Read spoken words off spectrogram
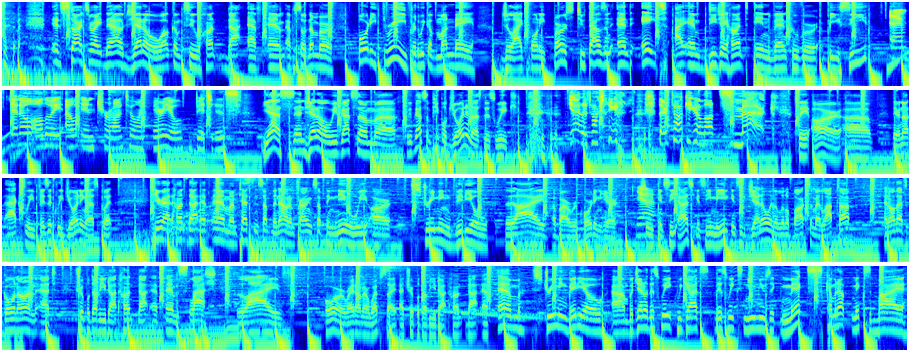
It starts right now. Jeno, welcome to Hunt.fm, episode number 43 for the week of Monday, July 21st, 2008. I am DJ Hunt in Vancouver, BC. And I'm Jeno all the way out in Toronto, Ontario, bitches. Yes, and Jeno, we've got some uh, we've got some people joining us this week. Yeah, they're talking they're talking a lot smack. they are. Uh, they're not actually physically joining us, but here at Hunt.fm, I'm testing something out. I'm trying something new. We are streaming video live of our recording here. So you can see us, you can see me, you can see Jeno in a little box on my laptop. And all that's going on at www.hunt.fm slash live or right on our website at www.hunt.fm streaming video. Um, but Jeno, this week we got this week's new music mix coming up, mixed by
